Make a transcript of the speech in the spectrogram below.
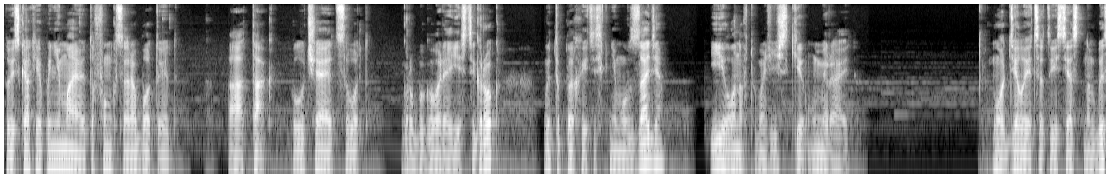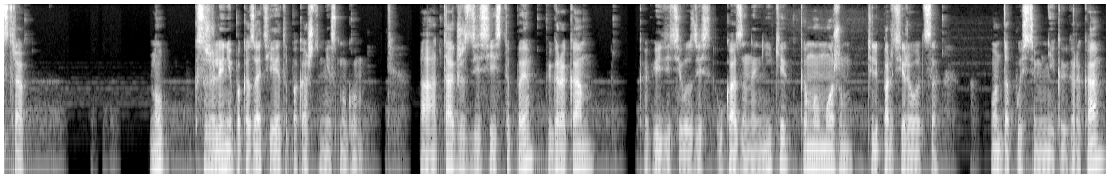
То есть, как я понимаю, эта функция работает а, так. Получается, вот, грубо говоря, есть игрок, вы тпхаетесь к нему сзади, и он автоматически умирает. Вот, делается это, естественно, быстро. Но, к сожалению, показать я это пока что не смогу. А, также здесь есть ТП к игрокам. Как видите, вот здесь указаны ники, кому можем телепортироваться. Вот, допустим, ник игрока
